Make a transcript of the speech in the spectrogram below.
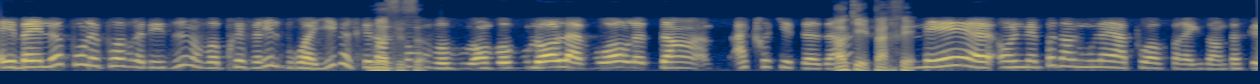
Eh bien là, pour le poivre des dunes, on va préférer le broyer parce que dans Ouais, le fond, on va, on va vouloir l'avoir là, dans, à croquer dedans. OK, parfait. Mais euh, on le met pas dans le moulin à poivre, par exemple, parce que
